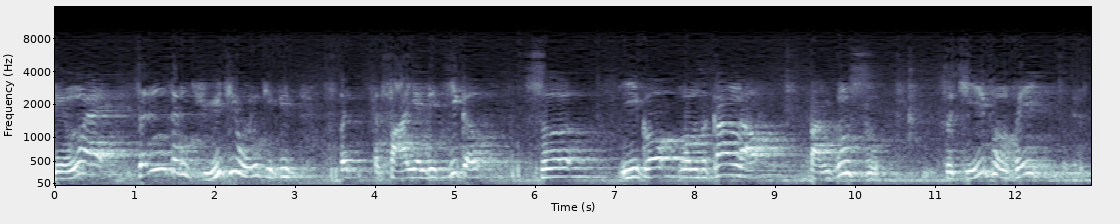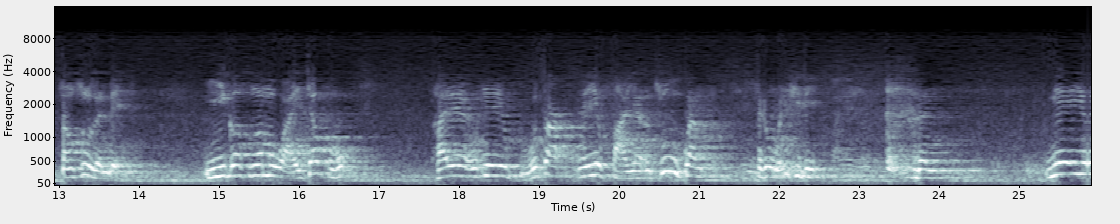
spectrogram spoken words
另外，真正具体问题的呃发言的机构是一个，我们是港澳办公室，是季鹏飞当主任的。一个是我们外交部，他也也有部长，也有发言主管这个问题的人，也有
